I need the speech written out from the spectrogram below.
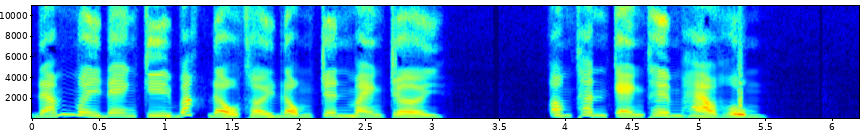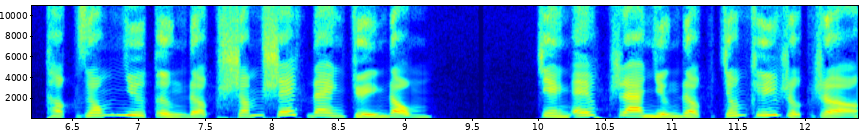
Đám mây đen kia bắt đầu khởi động trên màn trời. Âm thanh càng thêm hào hùng. Thật giống như từng đợt sấm sét đang chuyển động. Chèn ép ra những đợt chấn khí rực rỡ.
